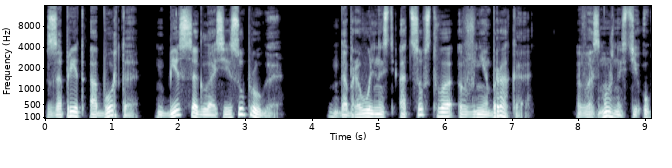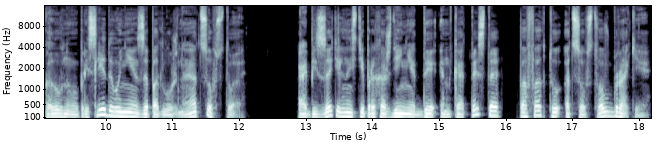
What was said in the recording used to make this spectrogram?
запрет аборта без согласия супруга, добровольность отцовства вне брака, возможности уголовного преследования за подложное отцовство, обязательности прохождения ДНК-теста по факту отцовства в браке,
